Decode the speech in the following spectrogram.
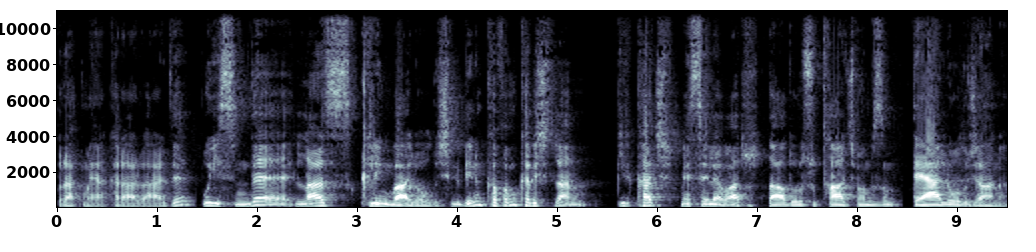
bırakmaya karar verdi. Bu isim de Lars Klingbeil oldu. Şimdi benim kafamı karıştıran birkaç mesele var. Daha doğrusu tartışmamızın değerli olacağını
